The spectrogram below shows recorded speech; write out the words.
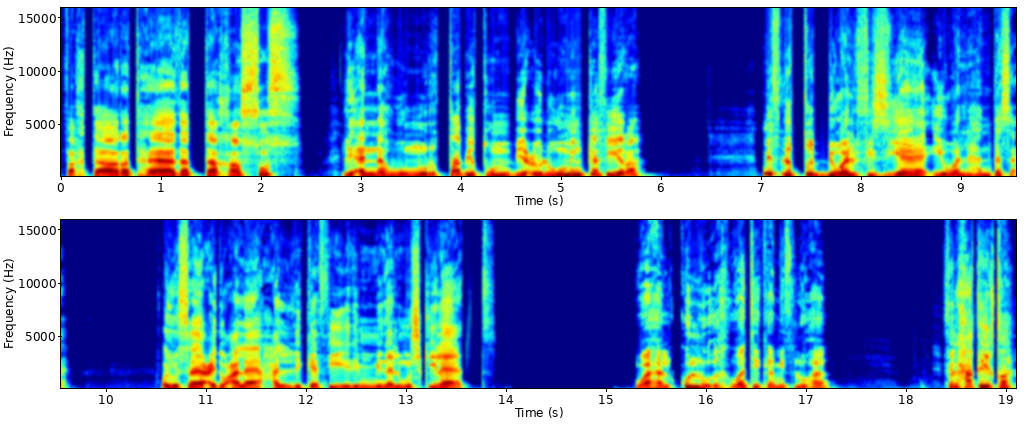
فاختارت هذا التخصص لأنه مرتبط بعلوم كثيرة. مثل الطب والفيزياء والهندسة ويساعد على حل كثير من المشكلات. وهل كل إخوتك مثلها؟ في الحقيقة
